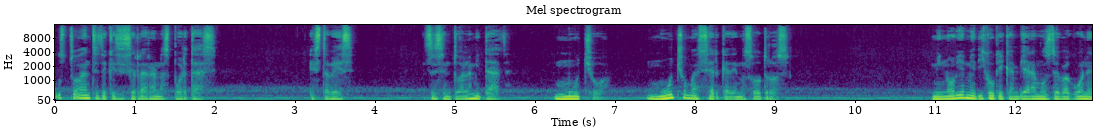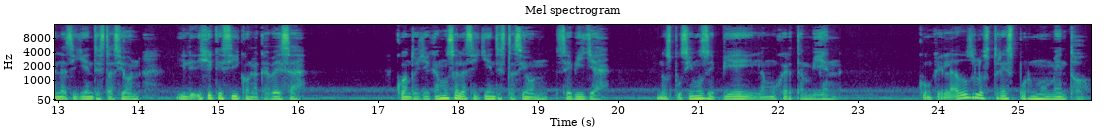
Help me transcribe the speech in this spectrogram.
justo antes de que se cerraran las puertas. Esta vez, se sentó a la mitad, mucho, mucho más cerca de nosotros. Mi novia me dijo que cambiáramos de vagón en la siguiente estación, y le dije que sí con la cabeza. Cuando llegamos a la siguiente estación, Sevilla, nos pusimos de pie y la mujer también, congelados los tres por un momento.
